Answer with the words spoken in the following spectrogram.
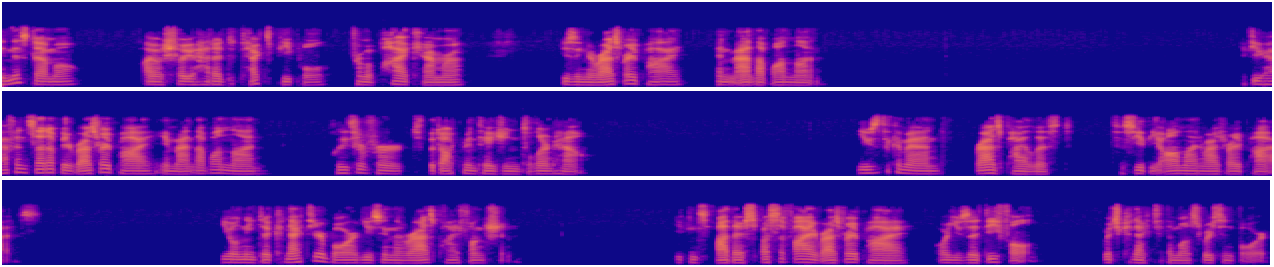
In this demo, I will show you how to detect people from a Pi camera using a Raspberry Pi and MATLAB Online. If you haven't set up a Raspberry Pi in MATLAB Online, please refer to the documentation to learn how. Use the command raspilist to see the online Raspberry Pis. You will need to connect your board using the raspi function. You can either specify a Raspberry Pi or use a default, which connects to the most recent board.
